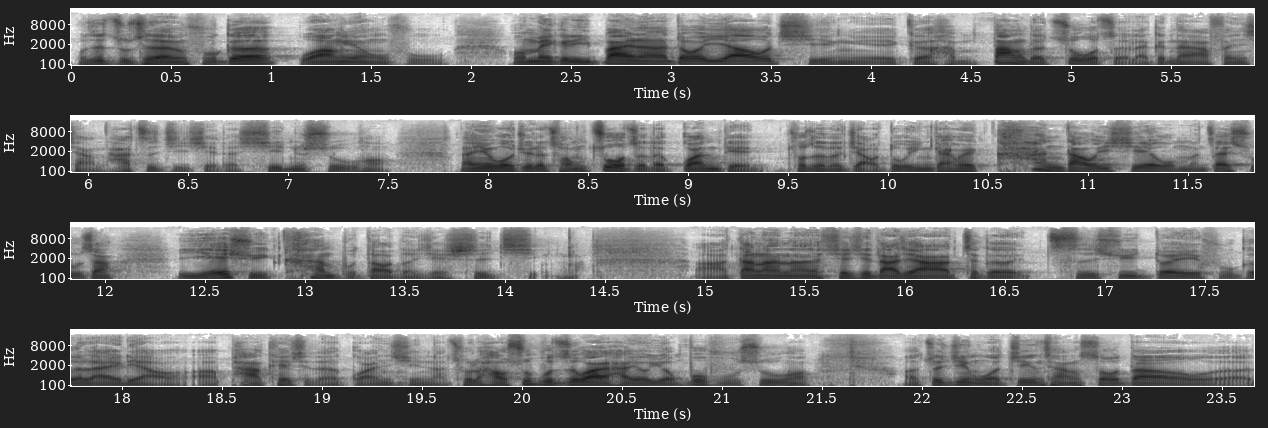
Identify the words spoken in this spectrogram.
我是主持人福哥王永福。我每个礼拜呢，都会邀请一个很棒的作者来跟大家分享他自己写的新书哈。那因为我觉得从作者的观点、作者的角度，应该会看到一些我们在书上也许看不到的一些事情啊。啊，当然了，谢谢大家这个持续对福哥来聊啊 Podcast 的关心了。除了好舒服之外，还有永不服输哦。啊，最近我经常收到呃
